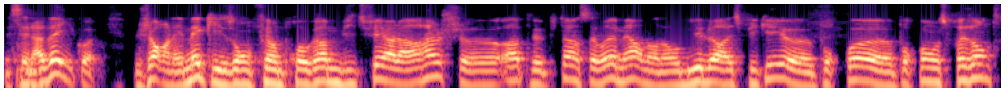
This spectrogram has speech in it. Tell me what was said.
c'est la mm. veille, quoi. Genre, les mecs, ils ont fait un programme vite fait à l'arrache. Euh, hop, putain, c'est vrai, merde, on a oublié de leur expliquer euh, pourquoi, euh, pourquoi on se présente.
